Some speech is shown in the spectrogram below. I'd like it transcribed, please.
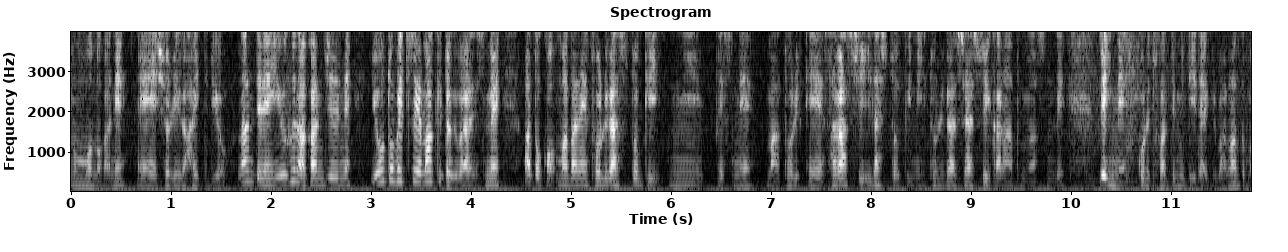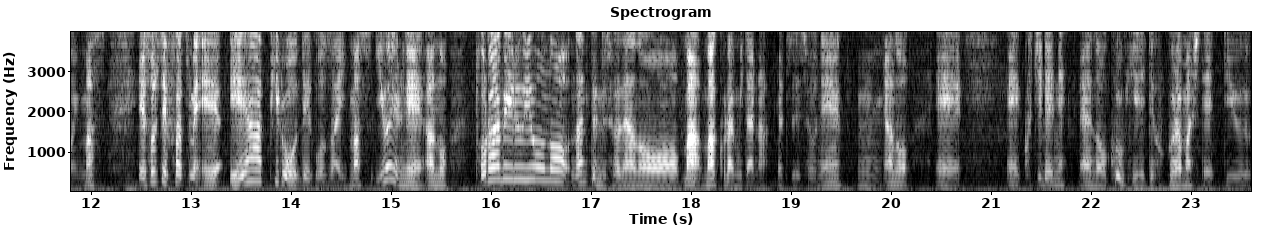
のものがね、えー書類が入ってるよ。なんてね、いう風な感じでね、用途別で分けておけばですね、あと、またね、取り出すときにですね、まあ、取り、えー探し出すときに取り出しやすいかなと思いますんで、ぜひね、これ使ってみていただければなと思います。えーそして二つ目、えーエアーピローでございます。いわゆるね、あの、トラベル用の、なんていうんですかね、あのまあ、枕みたいなやつですよね。うん、あの、えーえー口でね、あの空気入れて膨らましてっていう。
